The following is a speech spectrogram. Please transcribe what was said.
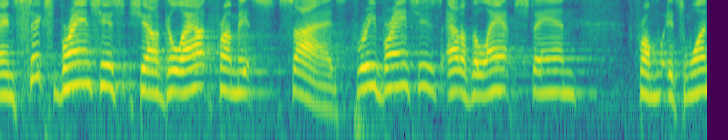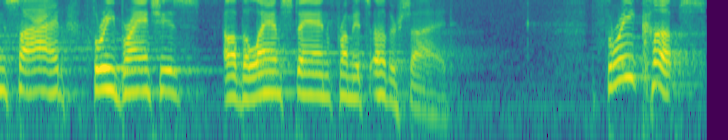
And six branches shall go out from its sides three branches out of the lampstand from its one side, three branches of the lampstand from its other side. Three cups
